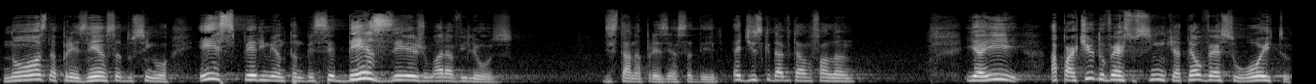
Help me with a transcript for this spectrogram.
Nós, na presença do Senhor, experimentando esse desejo maravilhoso de estar na presença dele. É disso que Davi estava falando. E aí, a partir do verso 5 até o verso 8,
